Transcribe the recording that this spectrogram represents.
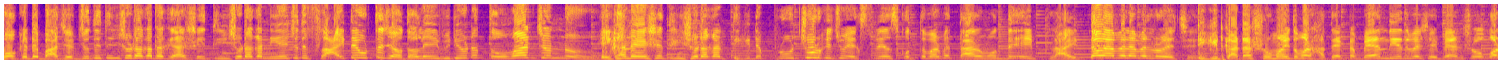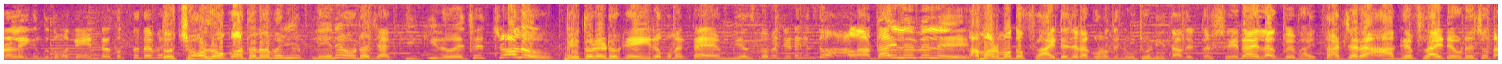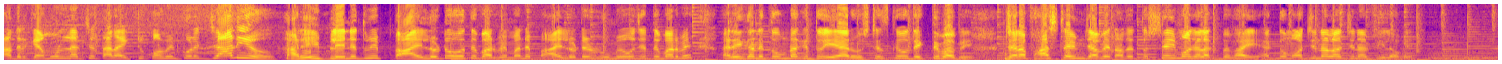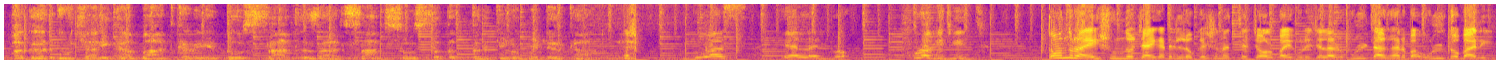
পকেটে বাজেট যদি তিনশো টাকা থাকে, আর সেই তিনশো টাকা নিয়ে যদি ফ্লাইটে উঠতে চাও তাহলে এই ভিডিওটা তোমার জন্য। এখানে এসে তিনশো টাকার টিকিটে প্রচুর কিছু এক্সপিরিয়েন্স করতে পারবে, তার মধ্যে এই ফ্লাইটটাও অ্যাভেলেবেল রয়েছে। টিকিট কাটার সময় তোমার হাতে একটা ব্যান দিয়ে দেবে, সেই ব্যান শো করালেই কিন্তু তোমাকে এন্টার করতে দেবে। তো চলো কথা না বাড়িয়ে প্লেনে ওঠা যাক, কি কি রয়েছে, চলো। ভেতরে ঢোকে এইরকম একটা অ্যাম্বিয়েন্স পাবে, যেটা কিন্তু আলাদাই লেভেলে আমার মতো ফ্লাইটে যারা কোনোদিন উঠোনি, তাদের তো সেটাই লাগবে ভাই। আর যারা আগে ফ্লাইটে উঠেছো তাদের কেমন লাগছে তারা একটু কমেন্ট করে জানিও আর এই প্লেনে তুমি পাইলটও হতে পারবে মানে পাইলটের রুমেও যেতে পারবে আর এখানে তোমরা কিন্তু এয়ার হোস্টেসকেও দেখতে পাবে যারা ফার্স্ট টাইম যাবে তাদের তো সেই মজা লাগবে ভাই একদম অরিজিনাল অরিজিনাল ফিল হবে अगर ऊंचाई का बात करें तो 7,777 किलोमीटर का ডুয়ার্স এয়ারলাইন ব্রো পুরো গিজগিজ তো বন্ধুরা এই সুন্দর জায়গাটির লোকেশন হচ্ছে জলপাইগুড়ি জেলার উল্টাঘাট বা উল্টো বাড়ি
